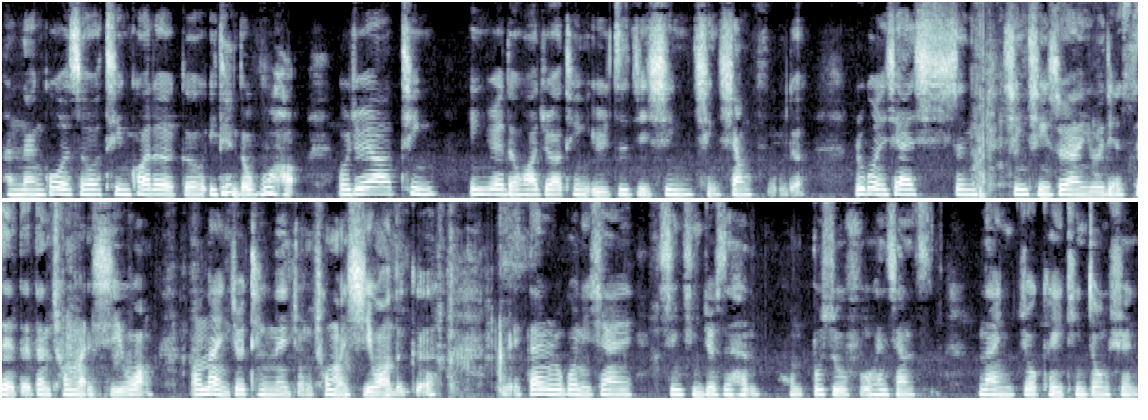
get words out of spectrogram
很难过的时候听快乐的歌一点都不好。我觉得要听。音乐的话，就要听与自己心情相符的。如果你现在心心情虽然有一点 sad，但充满希望哦，那你就听那种充满希望的歌。对，但如果你现在心情就是很很不舒服，很想死，那你就可以听钟鉉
